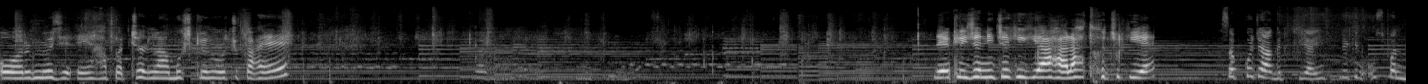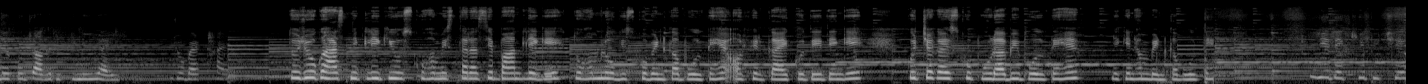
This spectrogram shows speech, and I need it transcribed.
और मुझे यहाँ पर चलना मुश्किल हो चुका है। देख लीजिए नीचे की क्या हालात हो चुकी है। सबको जागृति आई, लेकिन उस बंदे को जागृति नहीं आई, जो बैठा है। तो जो घास निकलेगी, उसको हम इस तरह से बाँध लेंगे तो हम लोग इसको बिंडका बोलते हैं और फिर गाय को दे देंगे। कुछ जगह इसको पूड़ा भी बोलते हैं, लेकिन हम बिंडका बोलते हैं। ये देखिए पीछे,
